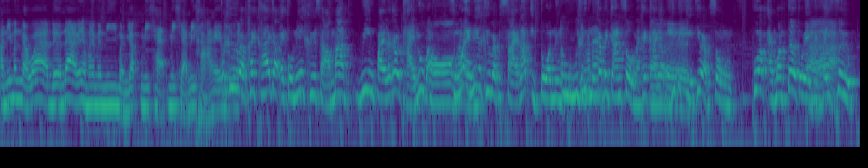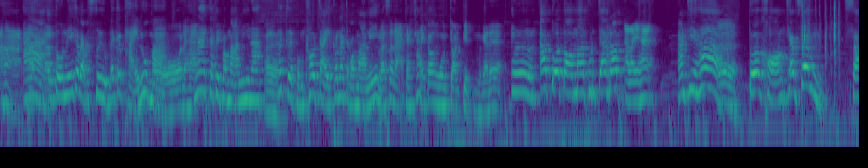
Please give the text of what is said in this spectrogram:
อันนี้มันแบบว่าเดินได้ไหมเนี่ยทำไมมันมีเหมือนกับมีแขนมีแขนมีขาไงก็ไม่คือรู้แบเนี่ยบคล้ายๆ กับไอ้ตัวนี้คือสามารถวิ่งไปแล้วก็ถ่ายรูปอะอ๋อสมมติครับไอ้นี่ก็คือแบบสายลับอีกตัวหนึ่งโอ้ยคือมันอย่างนั้นก็อะเป็นการส่งอะคล้ายๆกับเออที่เอพิอจิที่แบบส่งพวกแอมมอนเตอร์ตัวเองเนี่ยอ่าไปสืบอ่าอ่าครับครับไอ้ตัวนี้ก็แบบสืบแล้วก็ถ่ายรูปมา โอ้นะฮะน่าจะเป็นประมาณนี้นะ เออ ถ้าเกิดผมเข้าใจก็น่าจะประมาณนี้ ลักษณะคล้ายๆกล้องวงจรปิดเหมือนกันเนี่ยอืมเอาตัวต่อมาคุณแจ็คครับ อะไรฮะ อันที่ เออ 5 ตัวของแคปเซนซา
